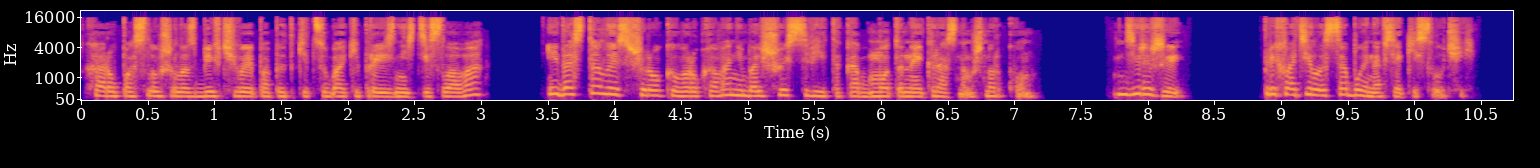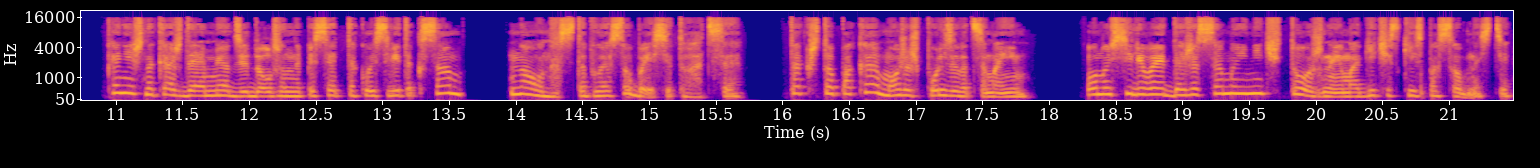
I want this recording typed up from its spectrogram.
Хару послушала сбивчивые попытки Цубаки произнести слова и достала из широкого рукава небольшой свиток, обмотанный красным шнурком. Держи. Прихватила с собой на всякий случай. Конечно, каждый Амёдзи должен написать такой свиток сам, но у нас с тобой особая ситуация. Так что пока можешь пользоваться моим. Он усиливает даже самые ничтожные магические способности,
